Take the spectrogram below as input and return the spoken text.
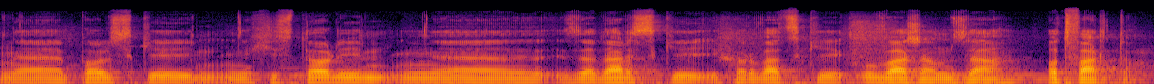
e, polskiej historii, e, zadarskiej i chorwackiej uważam za otwartą.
